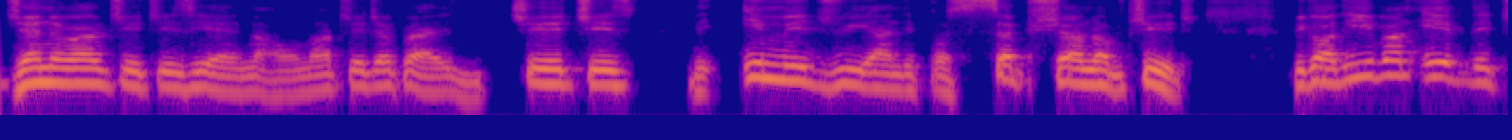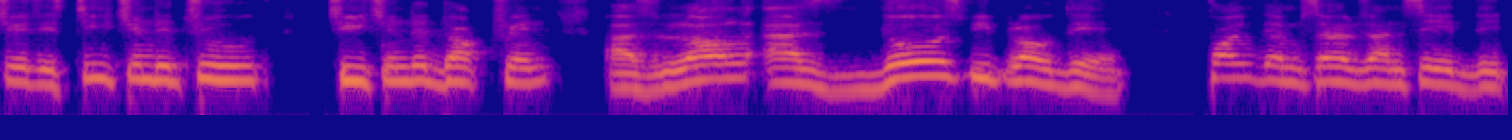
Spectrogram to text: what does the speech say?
general churches here now, not Church of Christ, churches, the imagery and the perception of church. Because even if the church is teaching the truth, teaching the doctrine, as long as those people out there point themselves and say the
